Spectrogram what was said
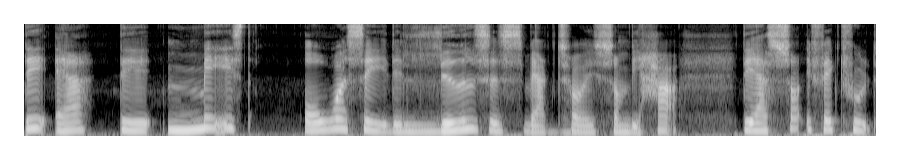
det er det mest oversete ledelsesværktøj, som vi har. Det er så effektfuldt,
